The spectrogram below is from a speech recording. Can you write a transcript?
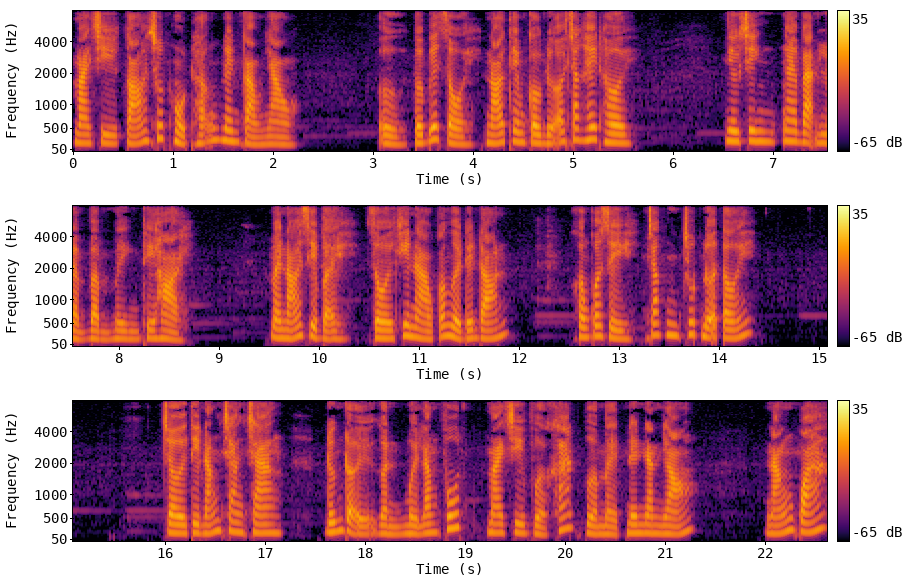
Mai Chi có chút hụt hẫng nên cào nhào. Ừ, tôi biết rồi, nói thêm câu nữa chắc hết hơi. Như Trinh nghe bạn lẩm bẩm mình thì hỏi. Mày nói gì vậy? Rồi khi nào có người đến đón? Không có gì, chắc chút nữa tới. Trời thì nắng trang trang, đứng đợi gần 15 phút, Mai Chi vừa khát vừa mệt nên nhăn nhó. Nắng quá.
